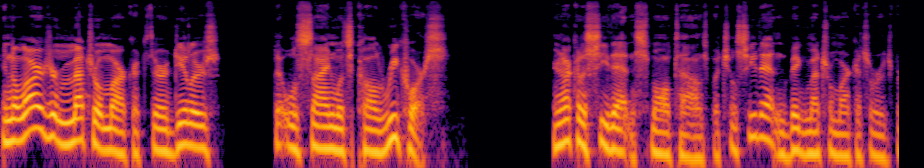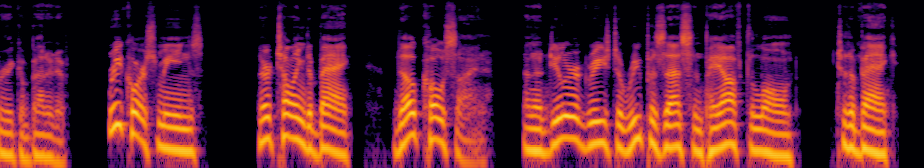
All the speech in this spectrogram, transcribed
In the larger metro markets, there are dealers that will sign what's called recourse. You're not going to see that in small towns, but you'll see that in big metro markets where it's very competitive. Recourse means they're telling the bank they'll co-sign, and the dealer agrees to repossess and pay off the loan to the bank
